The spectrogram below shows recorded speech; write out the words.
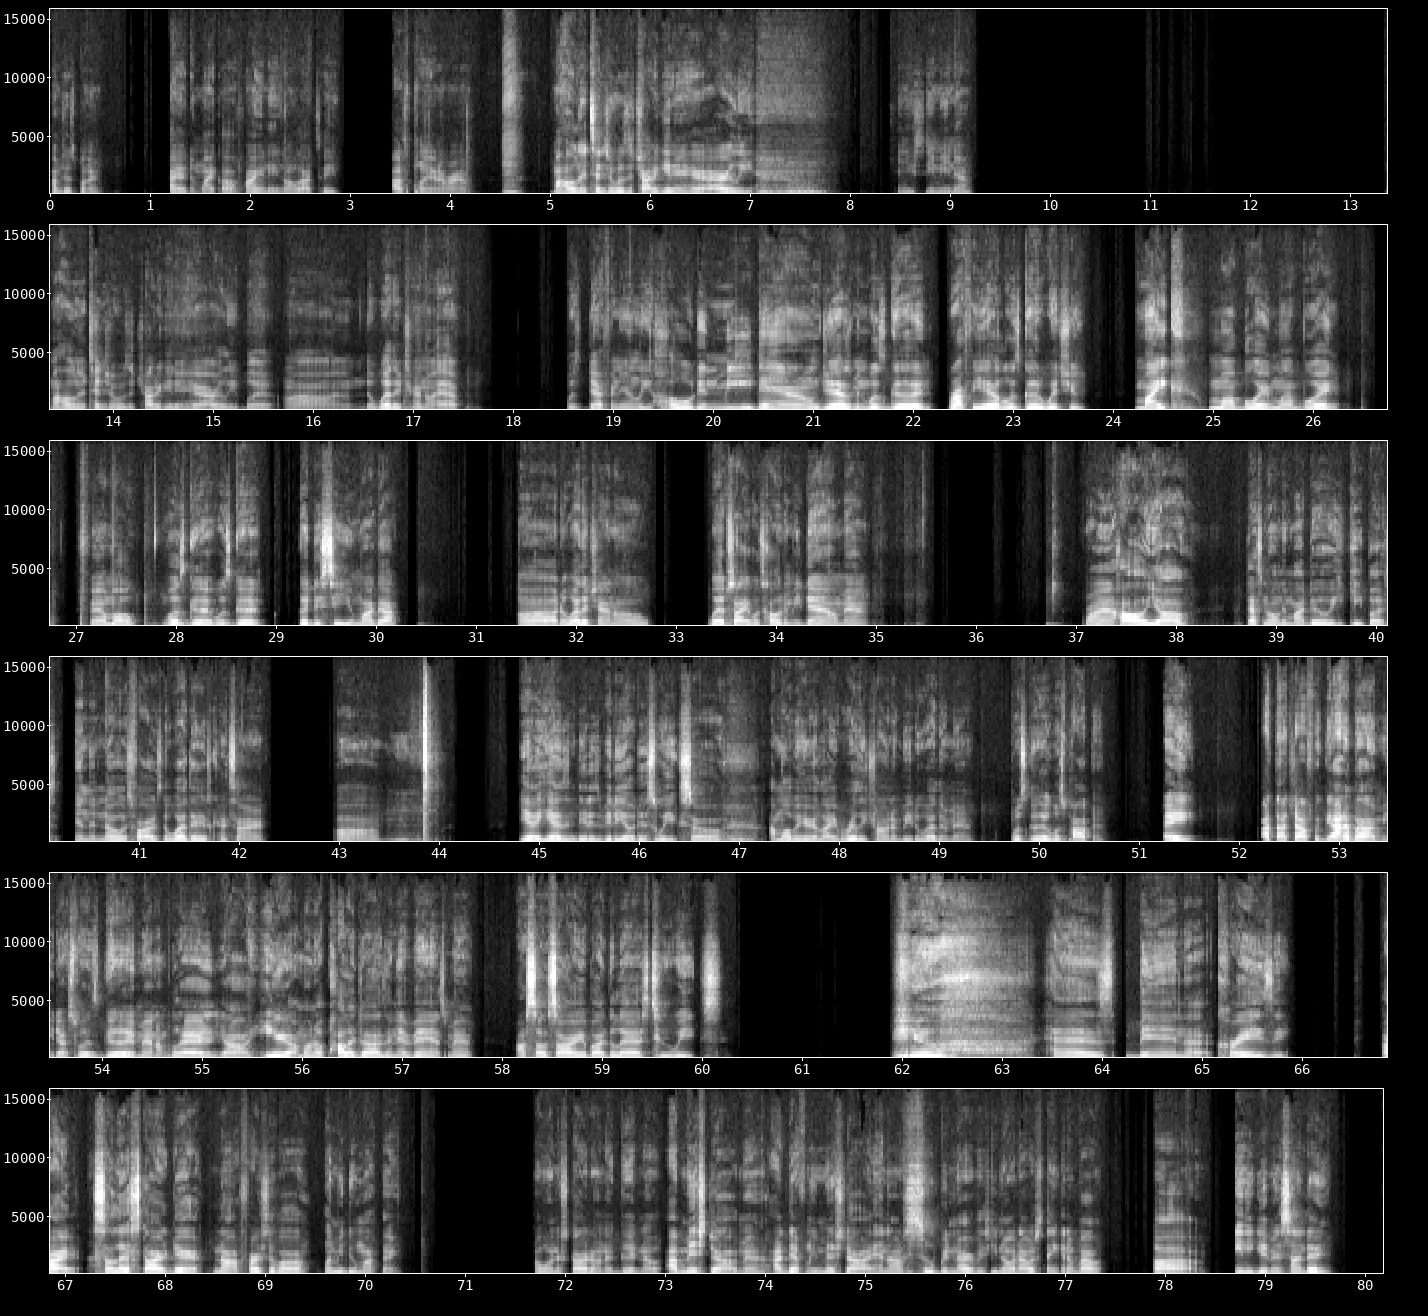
I'm just playing. I had the mic off. I ain't even gonna lie to you. I was playing around. My whole intention was to try to get in here early. Can you see me now? My whole intention was to try to get in here early, but um, the Weather Channel app was definitely holding me down. Jasmine was good. Raphael was good with you. Mike, my boy, my boy. Famo was good, was good. Good to see you, my guy. Uh, the Weather Channel website was holding me down, man. Ryan Hall, y'all. That's normally my dude. He keep us in the know as far as the weather is concerned. Um, yeah, he hasn't did his video this week, so I'm over here like really trying to be the weatherman. What's good? What's popping? Hey, I thought y'all forgot about me. That's what's good, man. I'm glad y'all here. I'm gonna apologize in advance, man. I'm so sorry about the last two weeks. Phew, has been uh, crazy. All right, so let's start there. No, first of all, let me do my thing. I want to start on a good note. I missed y'all, man. I definitely missed y'all, and I'm super nervous. You know what I was thinking about? Uh, any given Sunday,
